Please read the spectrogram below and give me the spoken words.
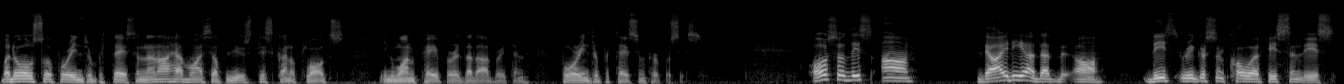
but also for interpretation and I have myself used this kind of plots in one paper that I've written for interpretation purposes. Also this, uh, the idea that uh, this regression coefficient is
